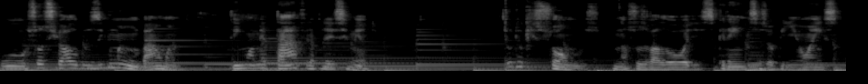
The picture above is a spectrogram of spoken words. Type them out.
O sociólogo Zygmunt Bauman tem uma metáfora para esse medo. Tudo o que somos, nossos valores, crenças, opiniões,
